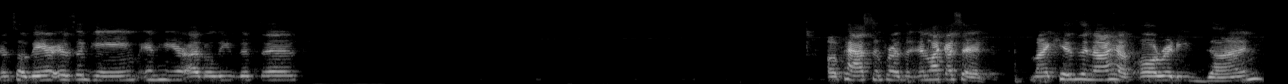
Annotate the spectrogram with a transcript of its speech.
And so there is a game in here, I believe this is. A past and present. And like I said, my kids and I have already done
